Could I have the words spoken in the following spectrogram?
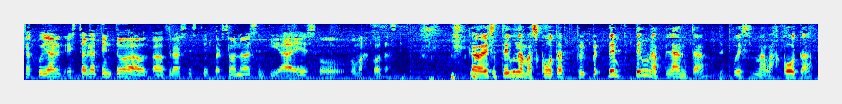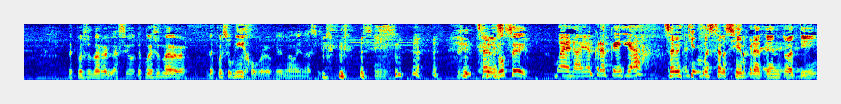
sea, cuidar, estar atento a, a otras este, personas, entidades o, o mascotas. Claro, es, tengo una mascota, tengo una planta, después una mascota, después una relación, después una después un hijo, creo que es una vaina así. Sí. ¿Sabes? No sé. Bueno, yo creo que ya. ¿Sabes quién va a estar siempre atento a ti?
